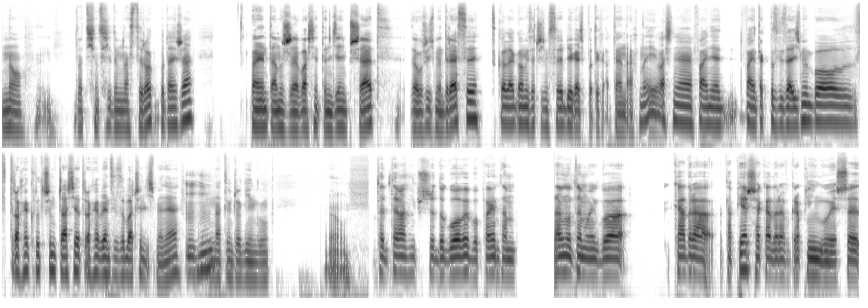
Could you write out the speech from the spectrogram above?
No, 2017 rok bodajże. Pamiętam, że właśnie ten dzień przed założyliśmy dresy z kolegą i zaczęliśmy sobie biegać po tych Atenach. No i właśnie fajnie, fajnie tak pozwiedzaliśmy, bo w trochę krótszym czasie trochę więcej zobaczyliśmy, nie? Mhm. Na tym joggingu. No. Ten temat mi przyszedł do głowy, bo pamiętam dawno temu, jak była kadra, ta pierwsza kadra w grapplingu, jeszcze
